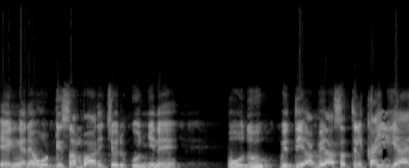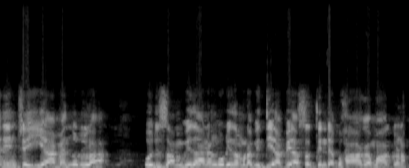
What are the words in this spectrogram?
എങ്ങനെ ഓട്ടിസം ബാധിച്ച ഒരു കുഞ്ഞിനെ പൊതു വിദ്യാഭ്യാസത്തിൽ കൈകാര്യം ചെയ്യാമെന്നുള്ള ഒരു സംവിധാനം കൂടി നമ്മുടെ വിദ്യാഭ്യാസത്തിന്റെ ഭാഗമാക്കണം.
